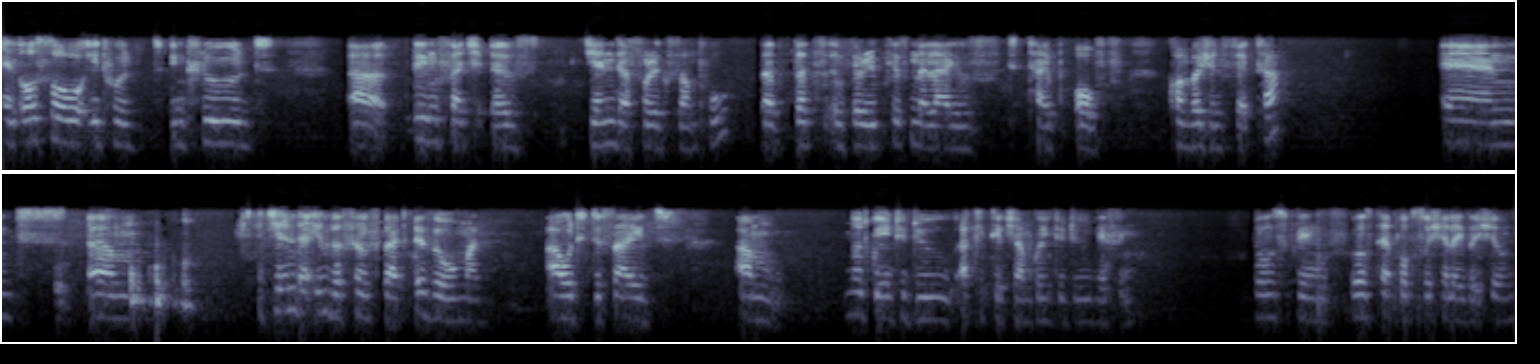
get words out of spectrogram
and also it would include uh, things such as gender, for example. That, that's a very personalized type of conversion factor. And um, gender in the sense that as a woman, I would decide I'm not going to do architecture, I'm going to do nursing those things, those type of socializations,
